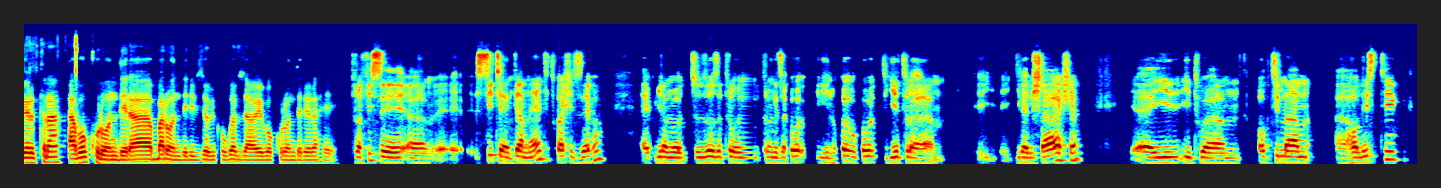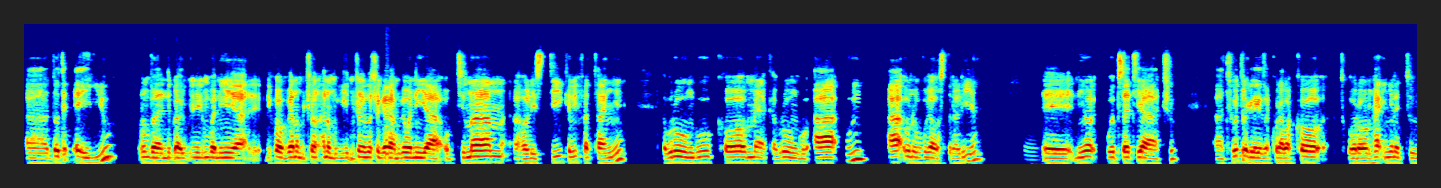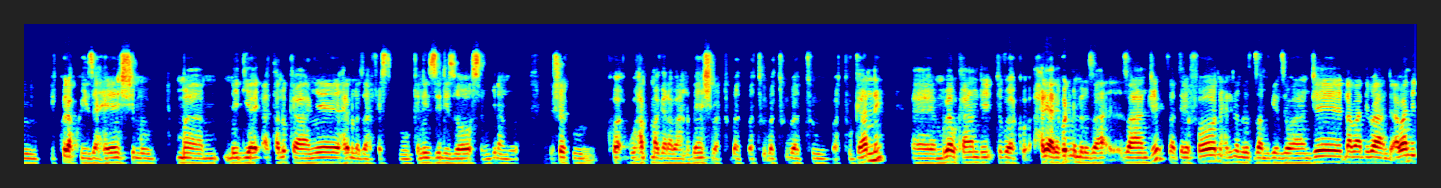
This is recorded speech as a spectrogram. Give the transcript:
bertara abo kurondera barondera ibyo bikorwa byawe bo kuronderera he turafise eh, site ya interineti twashizeho eh, kugira ngo tuzoze turongeza ko ibintu uko tugiye turagira eh, bishasha yitwa mm, optimum Uh, holistic.au uh, urumva niko bavuga hano mu gihe imico myiza y'ubushakashatsi ni iya optimum uh, holistic bifatanye kaburungu kome kaburungu au au ni ukuvuga australia eh, niyo website yacu turiho turagerageza kuraba ko tworonka ingene tubikwirakwiza henshi mu ma media atandukanye harimo na za facebook n'izindi zose kugira ngo dushobore guhamagara abantu benshi batugane Eh, mugabo kandi tuvuga ko hari hariho nimero zanje za telefone hari nimero za mugenzi wanje n'abandi bandi abandi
